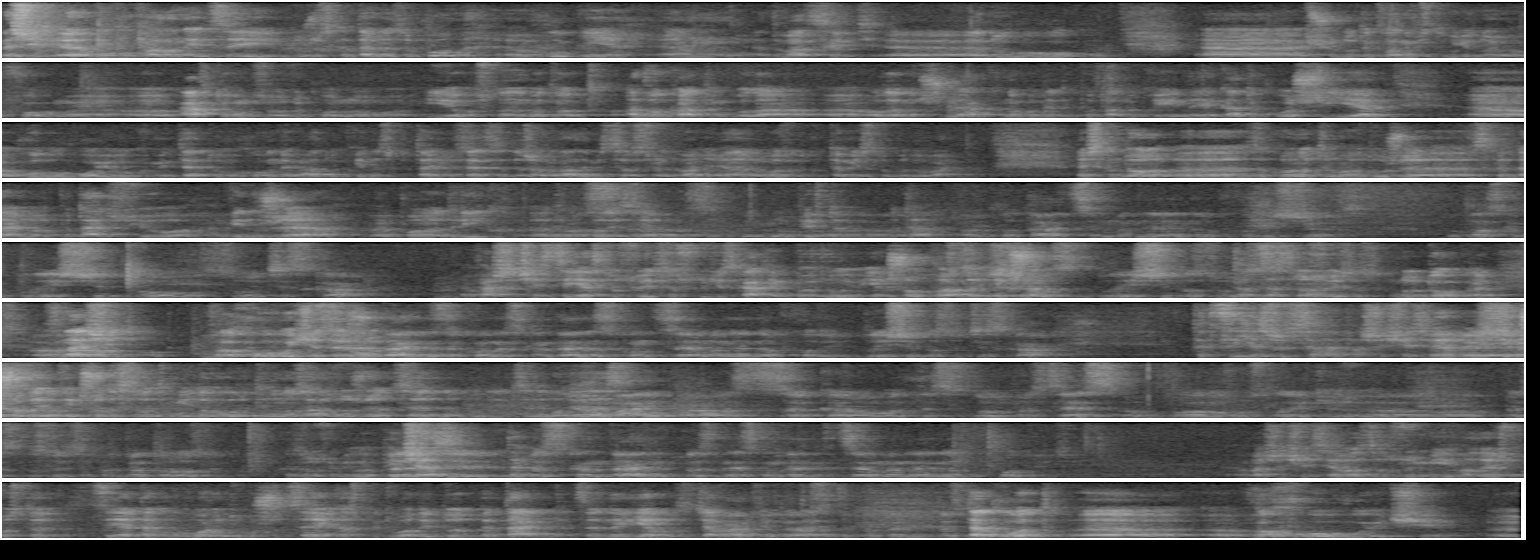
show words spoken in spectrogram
Значить, е, був ухвалений цей дуже скандальний закон е, в грудні 22 року е, щодо так званої містобудівної реформи. Автором цього закону і основним адвокатом була Олена Шуляк, народний депутат України, яка також є головою комітету Верховної Ради України з питань організації державної влади, місцевого самоврядування, регіонального розвитку та містобудування. Скандал, закон отримав дуже скандальну репутацію. Він вже понад рік знаходиться. Е, мене не обходить раз. Будь ласка, ближче до суті скарги. Ваша честь, це я стосується судді скарги. Бо, Ну, якщо Будь просто ласка, якщо ще раз, ближче до суті Та це скарги. стосується. Ну добре. Е, Значить, Враховуючи те, що Скандальний закон, не скандальний закон, це мене не обходить. Ближче до суті скарги. так це є суть саме ваша честь. Я, Я якщо ви якщо дозволите мені договорити, воно зразу вже це не буде. Це не буде Я зараз. маю право закеровувати судовий процес в русло, який е, стосується предмету розгляду. Зрозуміло. Під Без час лірики, так, без скандальних, без нескандальних. Це мене не обходить. Ваша честь, я вас зрозумів, але я ж просто це я так говорю, тому що це якраз підводить до питання. Це не є. Без Так от, е, враховуючи е,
